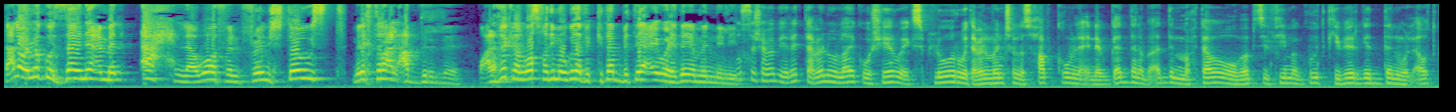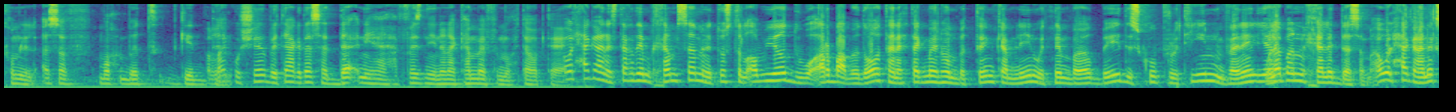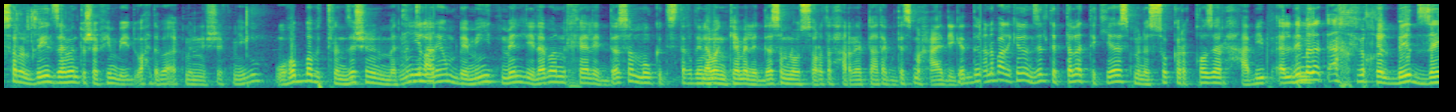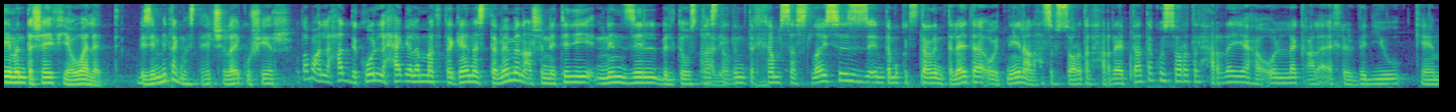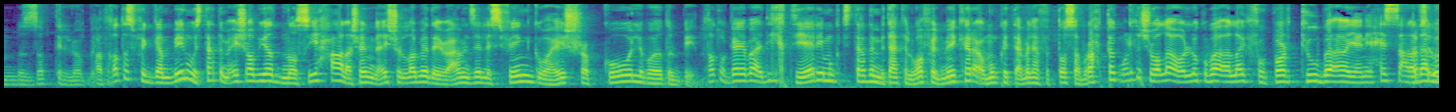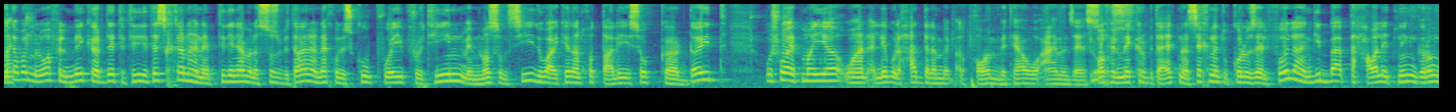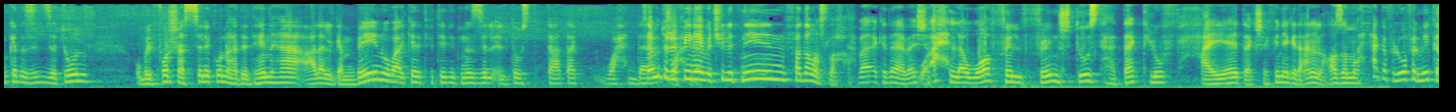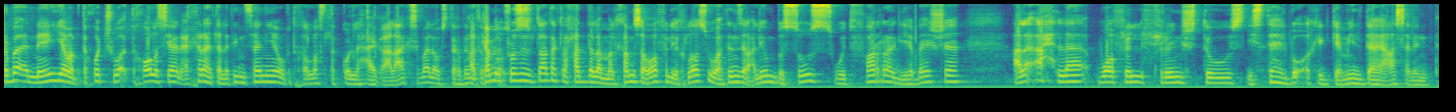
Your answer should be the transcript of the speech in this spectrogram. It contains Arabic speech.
تعالوا أقول لكم إزاي نعمل أحلى waffle French toast من اختراع العبد لله. وعلى فكرة الوصفة دي موجودة في الكتاب بتاعي وهدية مني ليكم. بصوا يا شباب يا ريت تعملوا like و share و explore وتعملوا mention لأصحابكم لأن بجد أنا بقدم محتوى وببذل فيه مجهود كبير جدا وال outcome للأسف محبط جدا. ال like وال share بتاعك ده صدقني هيحفزني إن أنا أكمل في المحتوى بتاعي. أول حاجة هنستخدم خمسة من التوست الأبيض وأربع بيضات هنحتاج منهم بيضتين كاملين واتنين بياض بيض scoop protein فانيليا ولبن خالي دسم. أول حاجة هنكسر البيض زي ما أنتم شايفين بايد واحدة بقى من الشيف ميجو. وهوبا بال transition المتين عليهم ب 100 مللي لبن خالي الدسم ممكن تستخدم لبن كامل الدسم لو السعرات الحرارية بتاعتك بتسمح عادي جدا. أنا بعد كده نزلت بثلاث أكياس من السكر القذر حبيب قلبي. بدأت أخفق البيض زي ما أنت شايف يا ولد؟ بذمتك ما استاهلش like و share. وطبعا لحد كل حاجة لما تتجانس تماما عشان نبتدي ننزل بالتوست أنا استخدمت خمسة slices انت ممكن تستخدم ثلاثة أو اتنين على حسب السعرات الحرارية بتاعتك والسعرات الحرارية. هقول لك على آخر الفيديو كام بالظبط للوجبه هتغطس في الجنبين واستخدم عيش أبيض نصيحة علشان العيش الأبيض يبقى عامل زي الإسفنج وهيشرب كل بياض البيض. الخطوة الجاية بقى دي اختياري. ممكن تستخدم بتاعة ال waffle maker أو ممكن تعملها في الطاسة براحتك. ما رضيتش والله أقول لكم بقى like for part 2 بقى. يعني حس على ده الوقت قبل ما ال waffle maker دي تبتدي تسخن. هنبتدي نعمل الصوص بتاعنا هناخد scoop whey protein من Muscle Seed وبعد كده نحط عليه سكر diet وشوية مية وهنقلبه لحد لما يبقى القوام بتاعه عامل زي الصوص ال waffle maker بتاعتنا سخنت وكله زي الفل. هنجيب بقى بتاع حوالي 2 جرام كده زيت زيتون وبالفرشة السيليكون هتدهنها على الجنبين وبعد كده تبتدي تنزل التوست بتاعتك واحدة زي ما أنتم شايفين هي بتشيل اتنين فده مصلحة. بقى كده يا باشا. وأحلى waffle French toast هتاكله في حياتك. شايفين يا جدعان العظمة؟ أحلى حاجة في ال waffle maker بقى إن هي ما بتاخدش وقت خالص يعني آخرها 30 ثانية وبتخلص لك كل حاجة. على عكس بقى لو استخدمت هتكمل ال process بتاعتك لحد لما الخمسة وافل يخلصوا وهتنزل عليهم بالصوص واتفرج يا باشا على أحلى وافل فرنش توست. يستاهل بقك الجميل ده يا عسل أنت.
